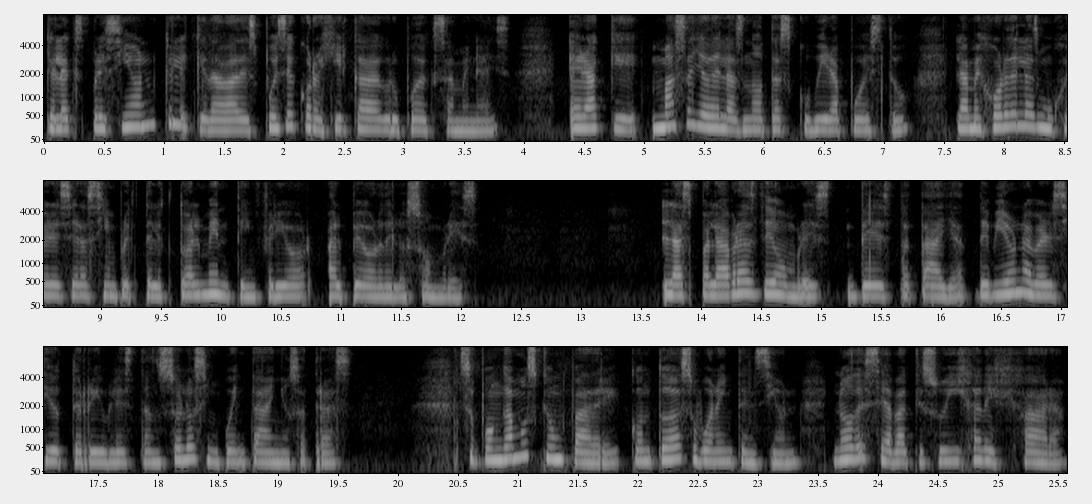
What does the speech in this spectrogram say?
que la expresión que le quedaba después de corregir cada grupo de exámenes era que, más allá de las notas que hubiera puesto, la mejor de las mujeres era siempre intelectualmente inferior al peor de los hombres. Las palabras de hombres de esta talla debieron haber sido terribles tan solo cincuenta años atrás. Supongamos que un padre, con toda su buena intención, no deseaba que su hija dejara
